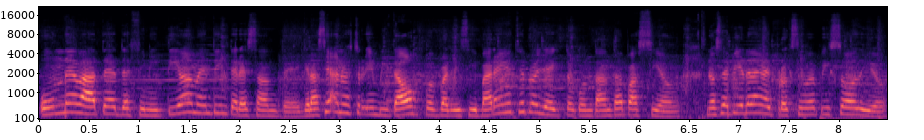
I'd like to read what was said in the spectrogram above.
Un debate definitivamente interesante. Gracias a nuestros invitados por participar en este proyecto con tanta pasión. No se pierdan el próximo episodio.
